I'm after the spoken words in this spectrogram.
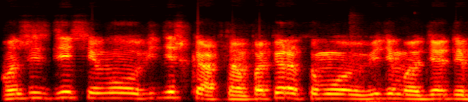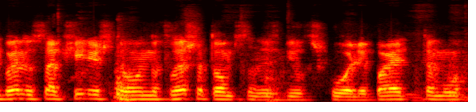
он же здесь ему, видишь как, там, во-первых, ему, видимо, дяде Бену сообщили, что он Флэша Томпсона сбил в школе, поэтому...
